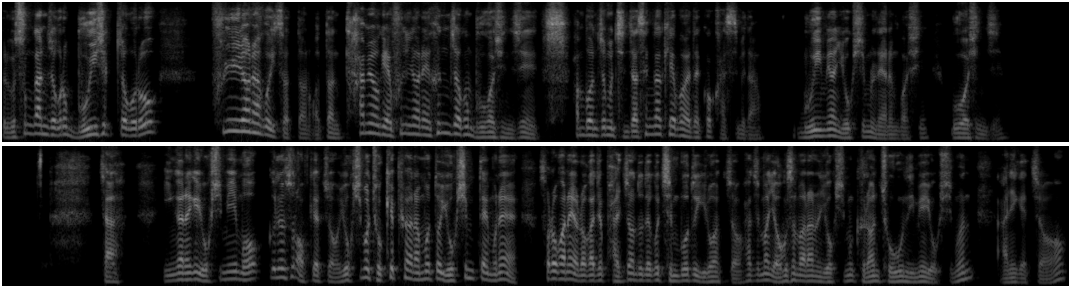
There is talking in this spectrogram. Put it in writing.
그리고 순간적으로 무의식적으로 훈련하고 있었던 어떤 탐욕의 훈련의 흔적은 무엇인지 한 번쯤은 진짜 생각해 봐야 될 것 같습니다. 무의미한 욕심을 내는 것이 무엇인지. 자, 인간에게 욕심이 뭐 끊을 수는 없겠죠. 욕심을 좋게 표현하면 또 욕심 때문에 서로 간에 여러 가지 발전도 되고 진보도 이루었죠. 하지만 여기서 말하는 욕심은 그런 좋은 의미의 욕심은 아니겠죠.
